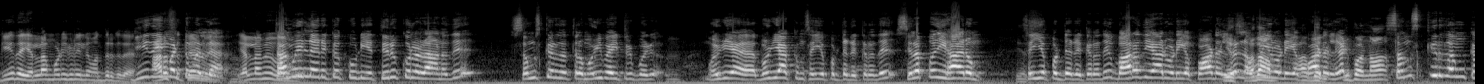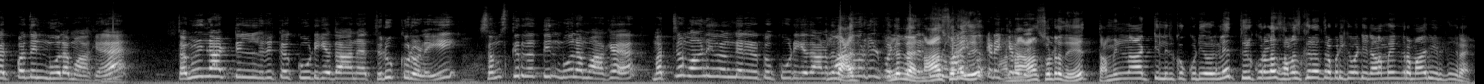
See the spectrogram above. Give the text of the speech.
கீதை எல்லா மொழிகளிலும் வந்திருக்குது. கீதை மட்டுமல்ல. எல்லாமே. தமிழ்ல இருக்கக்கூடிய திருக்குறளானது சமஸ்கிருதத்துல மொழிபெயற்று மொழிய மொழியாக்கம் செய்யப்பட்டிருக்கிறது சிலப்பதிகாரம் செய்யப்பட்டிருக்கிறது பாரதியாருடைய பாடல்கள் ஆ, பாடல்கள் சம்ஸ்கிருதம் கற்பதன் மூலமாக தமிழ்நாட்டில் இருக்கக்கூடியதான திருக்குறளை சம்ஸ்கிருதத்தின் மூலமாக மற்ற மாநிலங்களில் இருக்கக்கூடியதான மாணவர்கள் இல்ல நான் சொல்றது நான் சொல்றது தமிழ்நாட்டில் இருக்கக்கூடியவர்களே திருக்குறளை சமஸ்கிருதத்துல படிக்க வேண்டிய நிலைமைங்கிற மாதிரி இருக்குங்கிறேன்.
